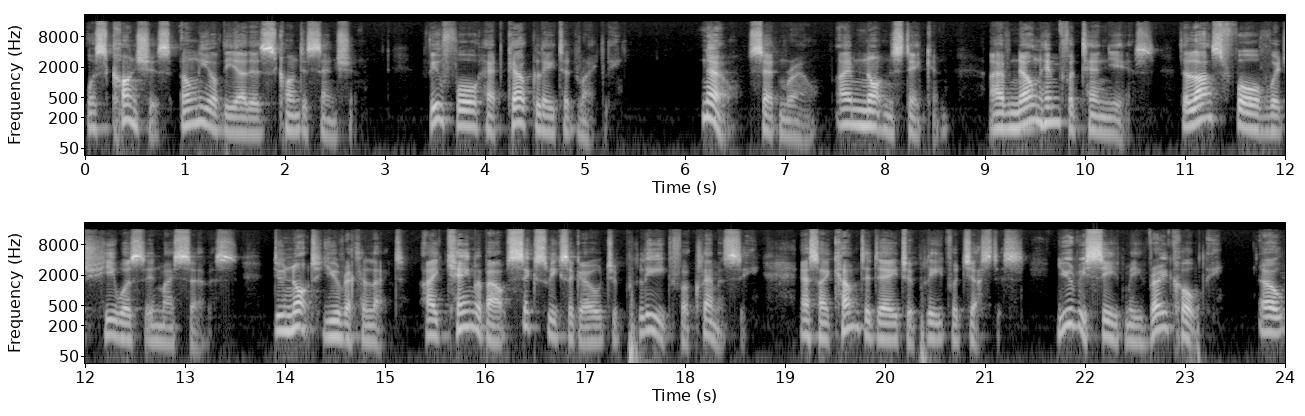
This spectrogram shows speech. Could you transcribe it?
was conscious only of the other's condescension. Villefort had calculated rightly. No, said Morrel, I am not mistaken. I have known him for ten years, the last four of which he was in my service. Do not you recollect? I came about six weeks ago to plead for clemency as I come today to plead for justice. You received me very coldly. Oh,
